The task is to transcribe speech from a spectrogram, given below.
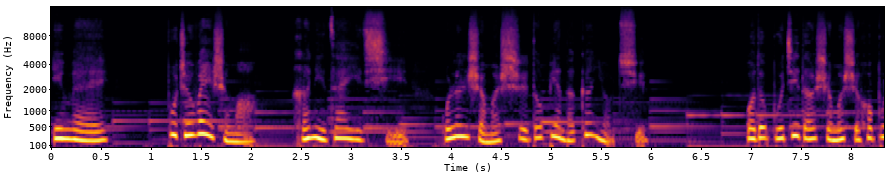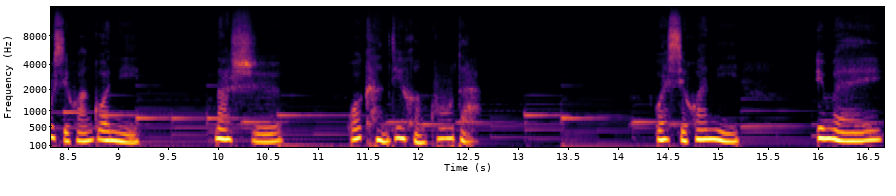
因为不知为什么和你在一起，无论什么事都变得更有趣。我都不记得什么时候不喜欢过你，那时我肯定很孤单。我喜欢你，因为，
